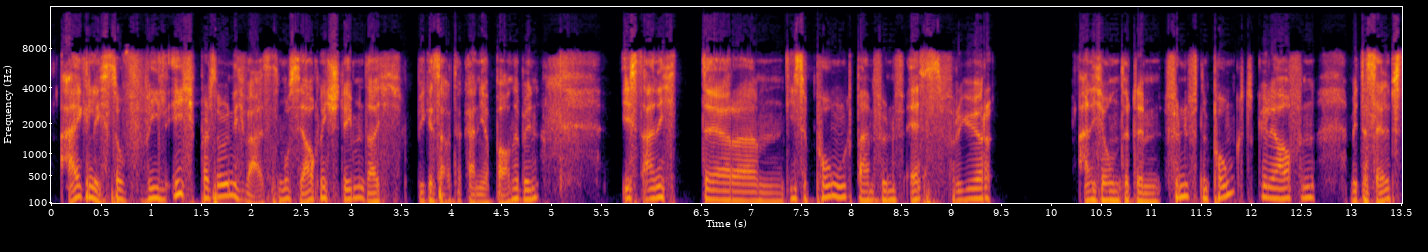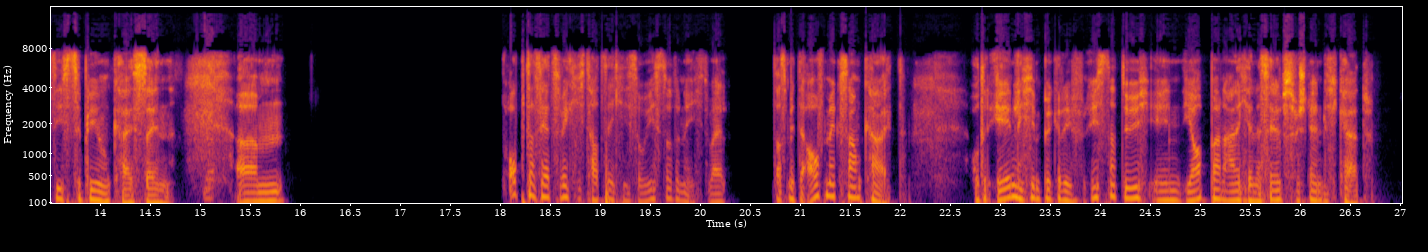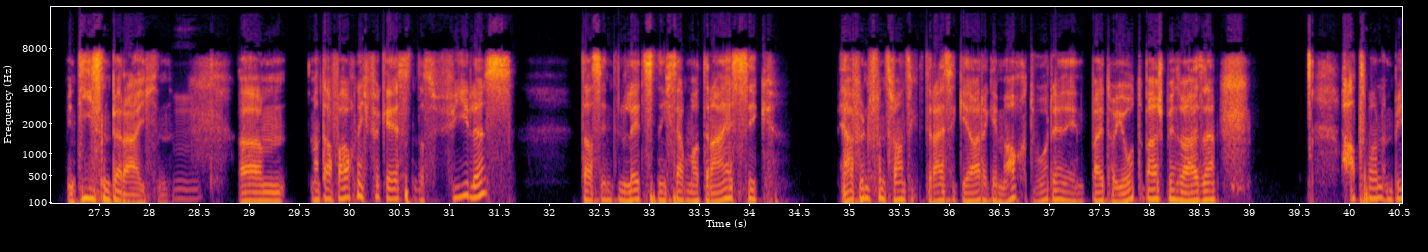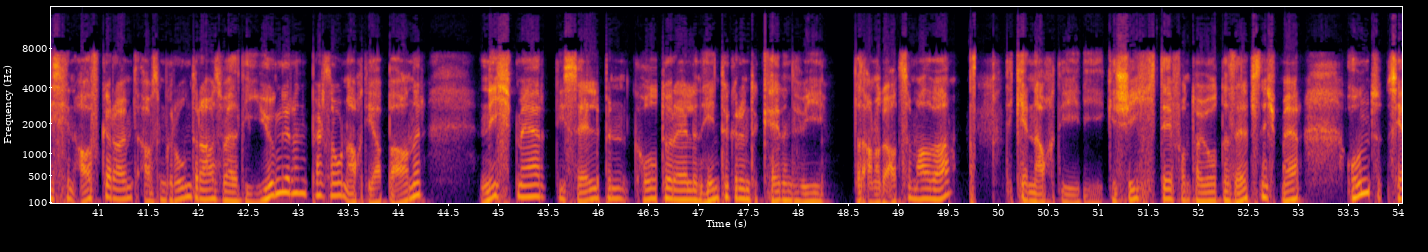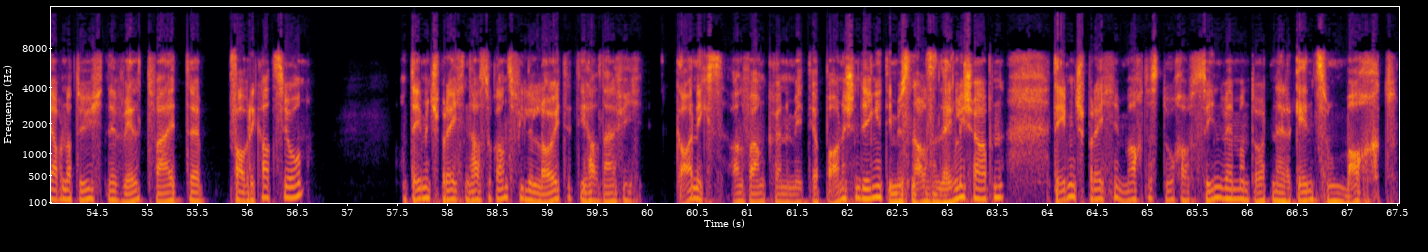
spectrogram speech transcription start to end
Eigentlich, so viel ich persönlich weiß, das muss ja auch nicht stimmen, da ich, wie gesagt, ja kein Japaner bin, ist eigentlich der, ähm, dieser Punkt beim 5S früher eigentlich unter dem fünften Punkt gelaufen mit der Selbstdisziplin und Kaizen. Ja. Ähm, ob das jetzt wirklich tatsächlich so ist oder nicht, weil das mit der Aufmerksamkeit oder ähnlichen Begriffen ist natürlich in Japan eigentlich eine Selbstverständlichkeit in diesen Bereichen. Mhm. Ähm, man darf auch nicht vergessen, dass vieles, das in den letzten, ich sag mal 30, ja 25, 30 Jahre gemacht wurde, in, bei Toyota beispielsweise, hat man ein bisschen aufgeräumt aus dem Grund raus, weil die jüngeren Personen, auch die Japaner, nicht mehr dieselben kulturellen Hintergründe kennen wie das auch noch dazu mal war. Die kennen auch die, die Geschichte von Toyota selbst nicht mehr. Und sie haben natürlich eine weltweite Fabrikation. Und dementsprechend hast du ganz viele Leute, die halt einfach gar nichts anfangen können mit japanischen Dingen. Die müssen alles in Englisch haben. Dementsprechend macht es durchaus Sinn, wenn man dort eine Ergänzung macht.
